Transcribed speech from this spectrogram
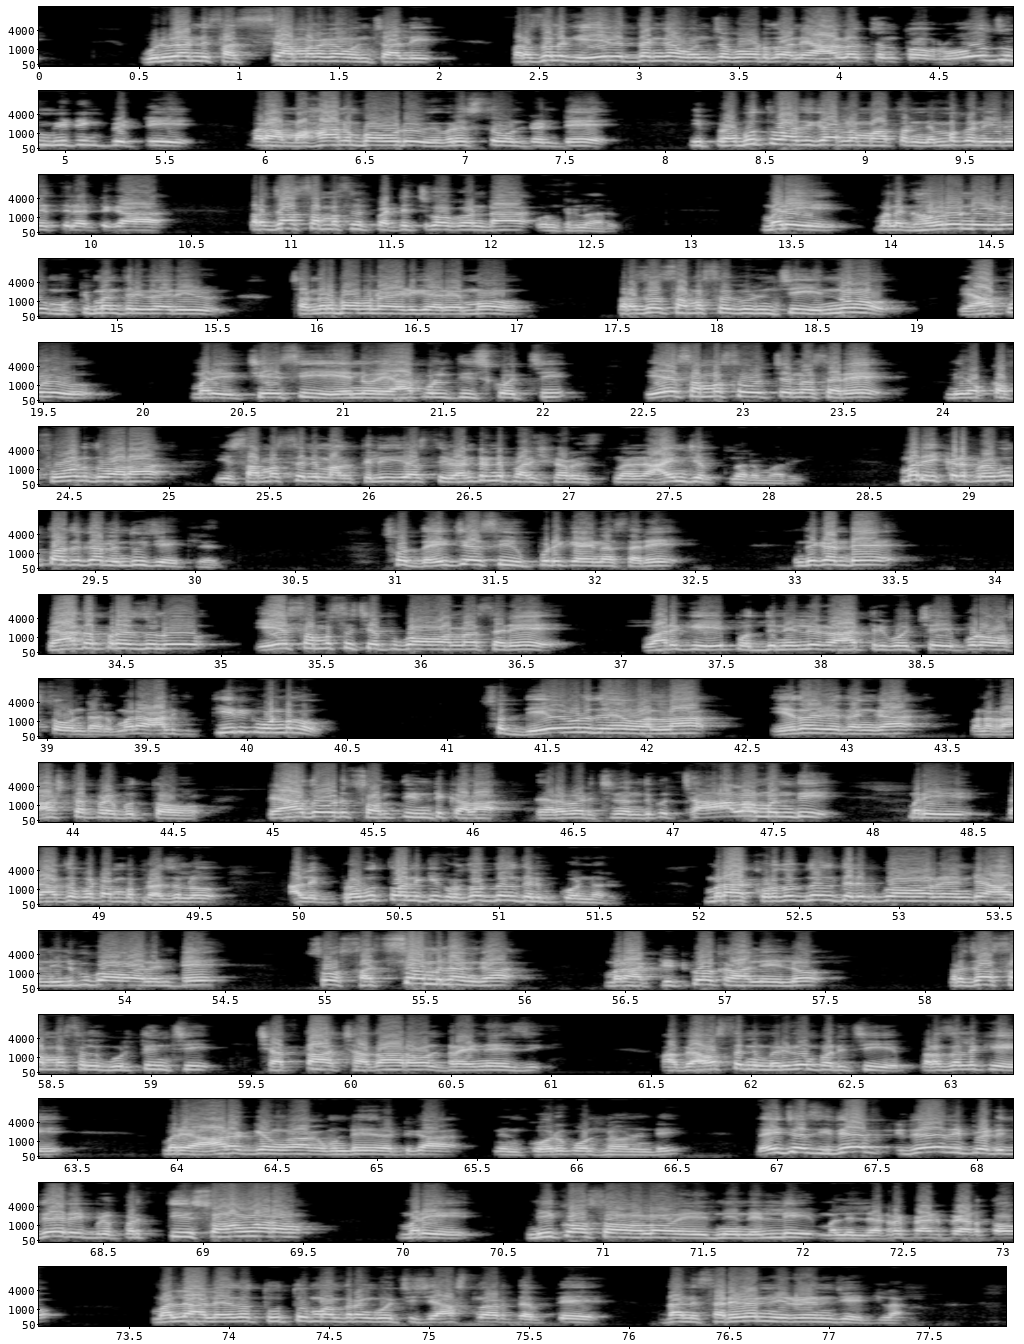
గుడివాడిని సస్యామలుగా ఉంచాలి. ప్రజలకు ఏ విధంగా ఉంచకూడదు అనే ఆలోచనతో రోజు మీటింగ్ పెట్టి మరి ఆ మహానుభావుడు వివరిస్తూ ఉంటుంటే ఈ ప్రభుత్వ అధికారులు మాత్రం నిమ్మక నీరెత్తినట్టుగా ప్రజా సమస్యలు పట్టించుకోకుండా ఉంటున్నారు. మరి మన గౌరవనీయులు ముఖ్యమంత్రి గారి చంద్రబాబు నాయుడు గారేమో ప్రజా సమస్యల గురించి ఎన్నో యాప్లు మరి చేసి ఎన్నో యాప్లు తీసుకొచ్చి ఏ సమస్య వచ్చినా సరే మీరు ఒక ఫోన్ ద్వారా ఈ సమస్యని మాకు తెలియజేస్తే వెంటనే పరిష్కరిస్తున్నారని ఆయన చెప్తున్నారు మరి. మరి ఇక్కడ ప్రభుత్వ అధికారులు ఎందుకు చేయట్లేదు? సో దయచేసి ఇప్పటికైనా సరే ఎందుకంటే పేద ప్రజలు ఏ సమస్య చెప్పుకోవాలన్నా సరే వారికి పొద్దున్నెళ్ళి రాత్రికి వచ్చే ఇప్పుడు వస్తూ ఉంటారు. మరి వాళ్ళకి తీరిక ఉండదు. సో దేవుడి దేవు వల్ల ఏదో విధంగా మన రాష్ట్ర ప్రభుత్వం పేదోడి సొంత ఇంటి కళ నెరవేర్చినందుకు చాలా మంది మరి పేద కుటుంబ ప్రజలు వాళ్ళకి ప్రభుత్వానికి కృతజ్ఞతలు తెలుపుకున్నారు. మరి ఆ కృతజ్ఞతలు తెలుపుకోవాలంటే ఆ నిలుపుకోవాలంటే సో సత్యామలంగా మరి ఆ టిట్కో కాలనీలో ప్రజా సమస్యలను గుర్తించి చెత్త చెదారం డ్రైనేజీ ఆ వ్యవస్థని మెరుగుపరిచి ప్రజలకి మరి ఆరోగ్యంగా ఉండేటట్టుగా నేను కోరుకుంటున్నానండి. దయచేసి ఇదే ఇదే రిపీట్ ఇదే రిపీట్ ప్రతి సోమవారం మరి మీకోసంలో నేను వెళ్ళి మళ్ళీ లెటర్ ప్యాడ్ పెడతాం. మళ్ళీ వాళ్ళు ఏదో తూతు మంత్రంగా వచ్చి చేస్తున్నారు తప్పితే దాన్ని సరిగా నిర్వహణ చేయట్లా.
